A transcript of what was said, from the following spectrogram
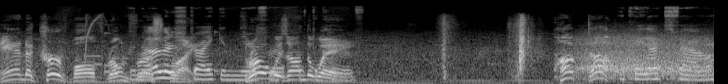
And a curveball thrown for a strike. strike in there. Throw for- is on the way. curve. Popped up. Okay, that's foul.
